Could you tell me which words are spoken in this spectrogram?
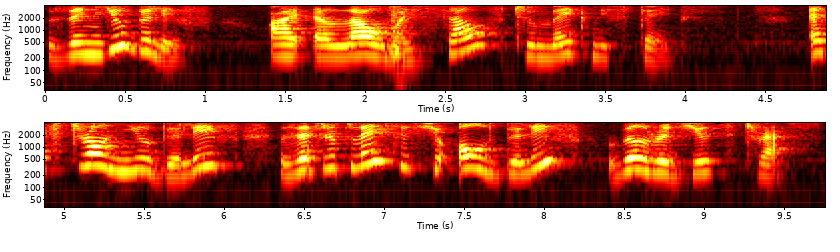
the new belief I allow myself to make mistakes. A strong new belief that replaces your old belief will reduce stress.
